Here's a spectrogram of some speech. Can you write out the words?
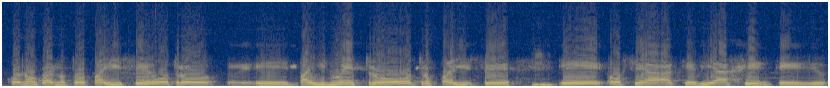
conozcan otros países, otro el país nuestro, otros países, mm. o sea, que viajen, que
